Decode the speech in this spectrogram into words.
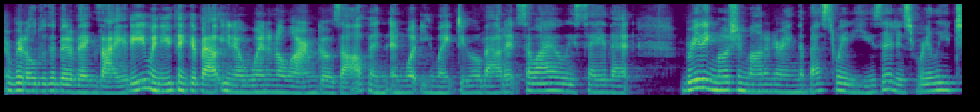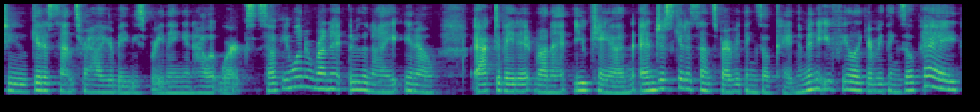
riddled with a bit of anxiety when you think about, you know, when an alarm goes off and, and what you might do about it. So I always say that breathing motion monitoring, the best way to use it is really to get a sense for how your baby's breathing and how it works. So if you want to run it through the night, you know, activate it, run it, you can, and just get a sense for everything's okay. The minute you feel like everything's okay,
